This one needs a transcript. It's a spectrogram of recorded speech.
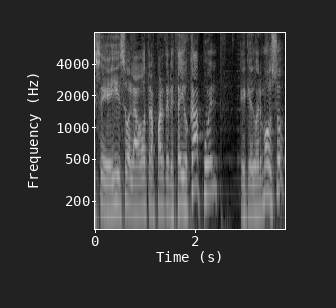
se hizo la otra parte del estadio Capwell, que quedó hermoso.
